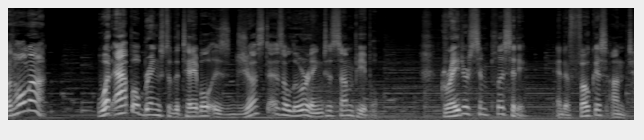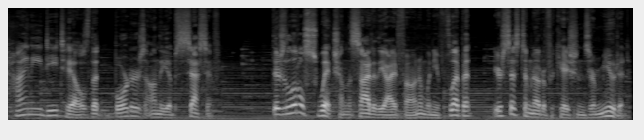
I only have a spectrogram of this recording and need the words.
But hold on. What Apple brings to the table is just as alluring to some people greater simplicity and a focus on tiny details that borders on the obsessive. There's a little switch on the side of the iPhone, and when you flip it, your system notifications are muted.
